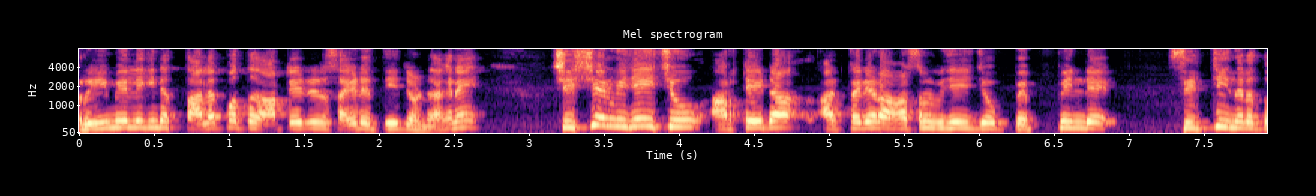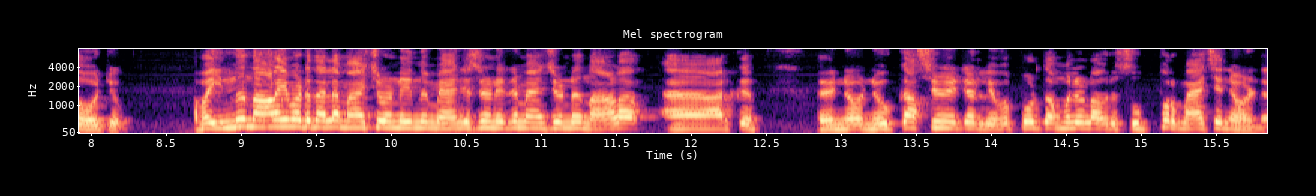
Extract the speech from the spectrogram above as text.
പ്രീമിയർ ലീഗിന്റെ തലപ്പത്ത് ആർട്ടേറ്റയുടെ സൈഡ് എത്തിയിട്ടുണ്ട്. അങ്ങനെ ശിഷ്യൻ വിജയിച്ചു. അർട്ടേറ്റ അർട്ടേറ്റയുടെ ആർസണൽ വിജയിച്ചു. പെപ്പിന്റെ സിറ്റി ഇന്നലെ തോറ്റു. അപ്പൊ ഇന്ന് നാളെയുമായിട്ട് നല്ല മാച്ചുണ്ട് ഇന്ന് മാഞ്ചസ്റ്റർ യുണൈറ്റഡ് മാച്ച് ഉണ്ട്. നാളെ ആർക്ക് ന്യൂകാസ്റ്റ് യുണൈറ്റഡ് ലിവർപൂൾ തമ്മിലുള്ള ഒരു സൂപ്പർ മാച്ച് തന്നെ ഉണ്ട്.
